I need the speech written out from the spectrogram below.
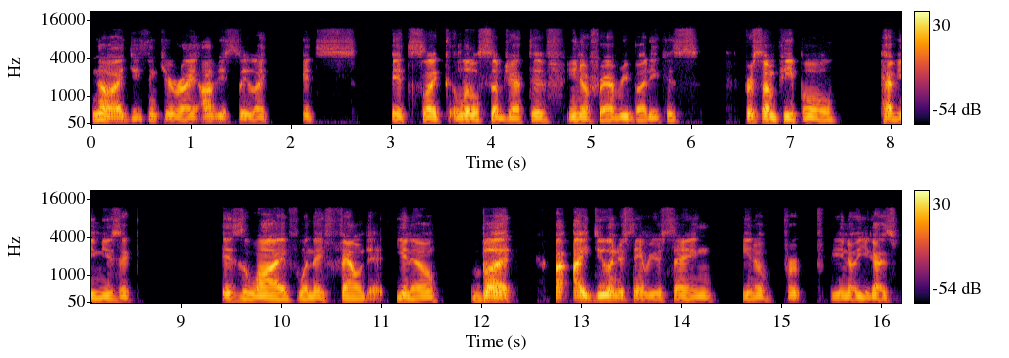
no, I do think you're right. Obviously, like it's it's like a little subjective, you know, for everybody because for some people, heavy music is alive when they found it, you know. But I, I do understand what you're saying. You know, for you know, you guys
